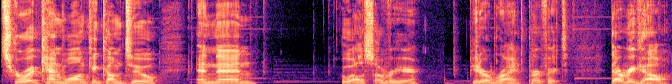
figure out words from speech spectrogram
Screw it, Ken Wong can come too. And then, who else over here? Peter O'Brien, perfect. There we go.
